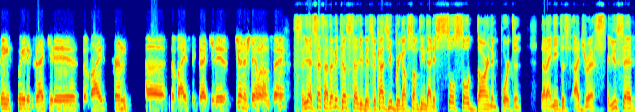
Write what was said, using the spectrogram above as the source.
C-suite executive, the vice prin, uh, the vice executive. You understand what I'm saying? So, yeah, let me just tell you this because you bring up something that is so, so darn important that I need to address. You said,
